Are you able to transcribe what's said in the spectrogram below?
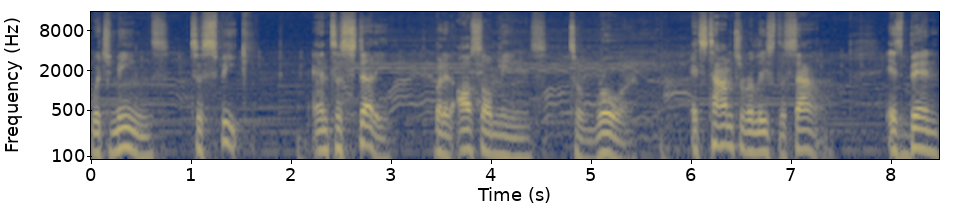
which means to speak and to study, but it also means to roar. It's time to release the sound. It's been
